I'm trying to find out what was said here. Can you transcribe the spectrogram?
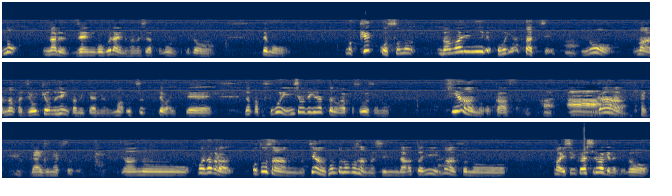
の、なる前後ぐらいの話だと思うんだけど、でも、まあ結構その、周りにいる親たちの、まあなんか状況の変化みたいなのが、まあ映ってはいて、なんかすごい印象的だったのが、やっぱすごいその、キアのお母さん。はい。ああ、がはい 大事なエピソード。あのーまあだから、お父さん、キアの本当のお父さんが死んだ後に、まあその、まあ一緒に暮らしてるわけだけど、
